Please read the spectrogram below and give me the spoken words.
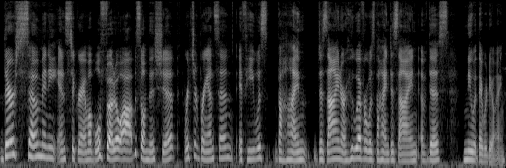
there's so many instagrammable photo ops on this ship richard branson if he was behind design or whoever was behind design of this knew what they were doing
